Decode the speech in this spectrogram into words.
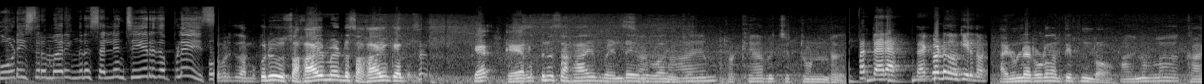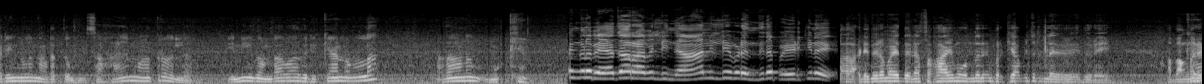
കോടീശ്വരന്മാർ ഇങ്ങനെ ശല്യം ചെയ്യരുത് പ്ലീസ് നമുക്കൊരു സഹായം വേണ്ട സഹായം കേരളത്തിന് സഹായം വേണ്ടേ. സഹായം പ്രഖ്യാപിച്ചിട്ടുണ്ട്. അതിനുള്ള ഇടപെടൽ നടത്തിയിട്ടുണ്ടോ? അതിനുള്ള കാര്യങ്ങൾ നടത്തും. സഹായം മാത്രമല്ല ഇനി ഇതുണ്ടാവാതിരിക്കാനുള്ള അതാണ് മുഖ്യം. നിങ്ങൾ ബേജാറാവില്ലേ? ഞാനില്ലേ ഇവിടെ. എന്തിനാ പേടിക്കണേ? അടിയന്തരമായ ധനസഹായം ഒന്നിനും പ്രഖ്യാപിച്ചിട്ടില്ല ഇതുവരെയും അപ്പൊ അങ്ങനെ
